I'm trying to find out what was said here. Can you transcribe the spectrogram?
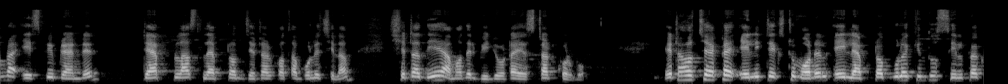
আমরা এসপি ব্র্যান্ডের ট্যাব প্লাস ল্যাপটপ যেটার কথা বলেছিলাম, সেটা দিয়ে আমাদের ভিডিওটা স্টার্ট করব। এটা হচ্ছে একটা এলিটেক্স টু মডেল এই ল্যাপটপগুলো কিন্তু সিলপ্যাক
